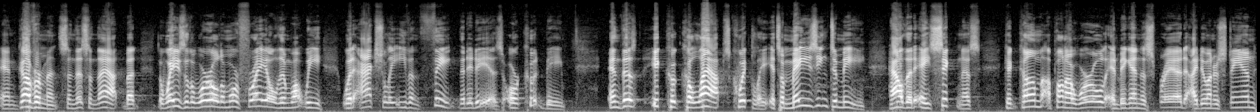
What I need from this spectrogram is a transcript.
and governments and this and that. But the ways of the world are more frail than what we would actually even think that it is or could be. And this it could collapse quickly. It's amazing to me how that a sickness could come upon our world and begin to spread. I do understand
